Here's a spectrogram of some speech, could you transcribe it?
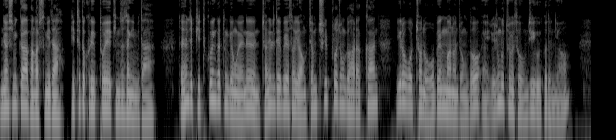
안녕하십니까 반갑습니다. 비트더 크립토의 김 선생입니다. 자, 현재 비트코인 같은 경우에는 전일 대비해서 0.7% 정도 하락한 1억 5천5백만 원 정도, 예, 요 정도쯤에서 움직이고 있거든요.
